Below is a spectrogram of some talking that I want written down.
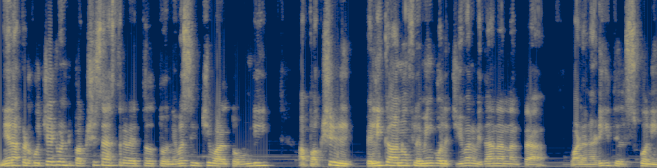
నేను అక్కడికి వచ్చేటువంటి పక్షి శాస్త్రవేత్తలతో నివసించి వాళ్ళతో ఉండి ఆ పక్షి పెలికాను ఫ్లెమింగోల జీవన విధానాన్నంతా వాళ్ళని అడిగి తెలుసుకొని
